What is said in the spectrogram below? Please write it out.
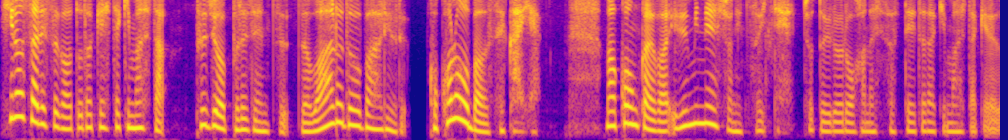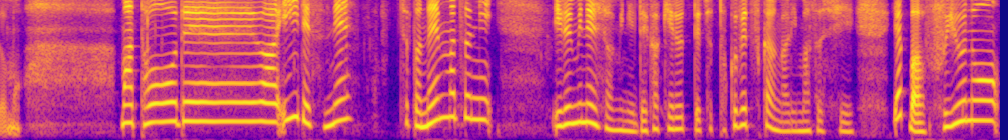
広瀬アリスがお届けしてきました。プジョープレゼンツザワールドオブアリュール。心を奪う世界へ。まあ、今回はイルミネーションについてちょっといろいろお話しさせていただきましたけれども。まあ遠出はいいですね。ちょっと年末にイルミネーション見に出かけるってちょっと特別感がありますしやっぱ冬の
